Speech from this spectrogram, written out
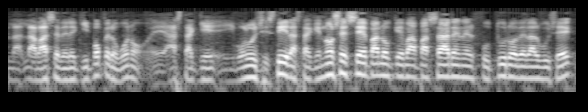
la, base del equipo, pero bueno, eh, hasta que, y vuelvo a insistir, hasta que no se sepa lo que va a pasar en el futuro del Albusec,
